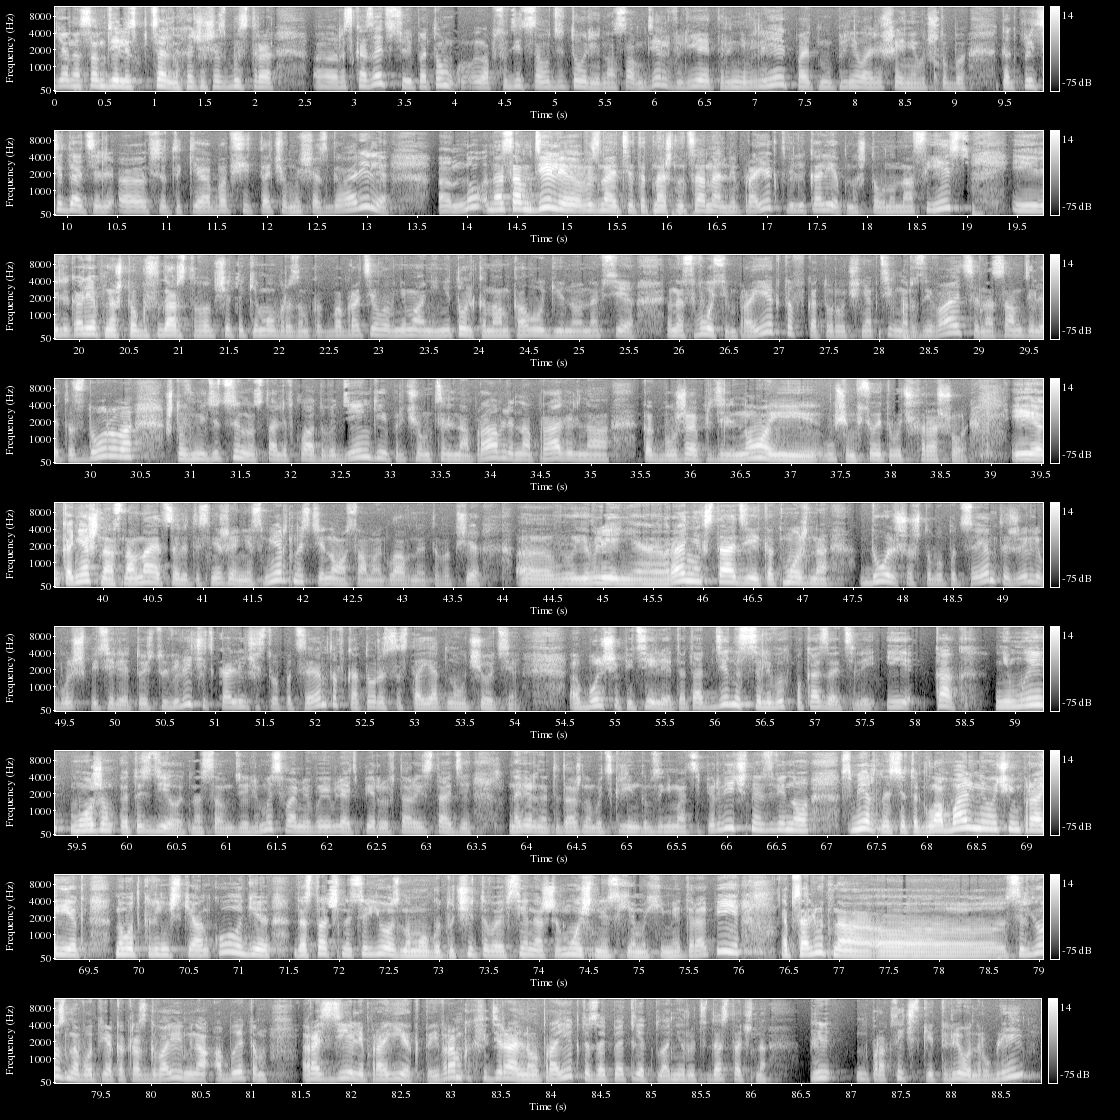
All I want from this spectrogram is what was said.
Я на самом деле специально хочу сейчас быстро рассказать все и потом э, обсудить с аудиторией, на самом деле, влияет или не влияет, поэтому приняла решение, вот чтобы как председатель э, все-таки обобщить то, о чем мы сейчас говорили. Э, ну, на самом деле, вы знаете, этот наш национальный проект, великолепно, что он у нас есть, и великолепно, что государство вообще таким образом как бы обратило внимание не только на онкологию, но и на все. У нас 8 проектов, которые очень активно развиваются, и на самом деле это здорово, что в медицину стали вкладывать деньги, причем целенаправленно, правильно, как бы уже определено, и, в общем, все это очень хорошо. И, конечно, основная цель – это снижение смертности, ну, а самое главное – это вообще э, выявление ранних стадий, как можно дольше, чтобы пациенты жили больше пяти лет. То есть увеличить количество пациентов, которые состоят на учете э, больше пяти лет. Это один из целевых показателей. И как не мы можем это сделать на самом деле. Мы с вами выявлять первые вторые стадии, наверное, это должно быть скринингом заниматься первичное звено. Смертность – это глобальный очень проект, но вот клинические онкологи достаточно серьезно могут, учитывая все наши мощные схемы химиотерапии, абсолютно э, серьезно, вот я как раз говорю именно об этом разделе проекта. И в рамках федерального проекта за пять лет планируется достаточно практически триллион рублей.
